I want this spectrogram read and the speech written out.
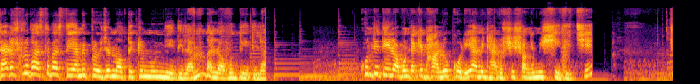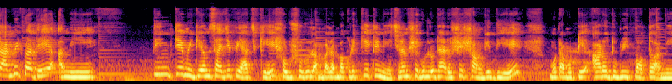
ঢ্যাঁড়সগুলো ভাজতে ভাজতেই আমি প্রয়োজন মতো একটু নুন দিয়ে দিলাম বা লবণ দিয়ে দিলাম। খুন্তি দিয়ে লবণটাকে ভালো করে আমি ঢ্যাঁড়সের সঙ্গে মিশিয়ে দিচ্ছি। চার মিনিট বাদে আমি তিনটে মিডিয়াম সাইজে পেঁয়াজকে সরু সরু লম্বা লম্বা করে কেটে নিয়েছিলাম। সেগুলো ঢ্যাঁড়সের সঙ্গে দিয়ে মোটামুটি আরও দু মিনিট মতো আমি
